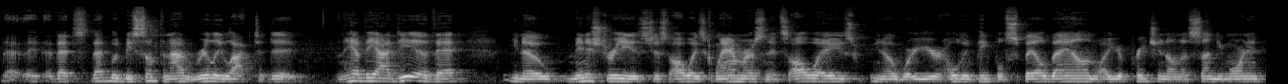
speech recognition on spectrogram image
that's, that would be something I'd really like to do. And have the idea that, you know, ministry is just always glamorous and it's always, you know, where you're holding people spellbound while you're preaching on a Sunday morning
